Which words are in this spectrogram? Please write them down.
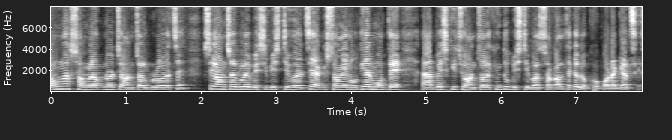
গঙ্গার সংলগ্ন যে অঞ্চলগুলো রয়েছে, সেই অঞ্চলগুলোয় বেশি বৃষ্টি হয়েছে। একই সঙ্গে নদিয়ার মধ্যে বেশ কিছু অঞ্চলে কিন্তু বৃষ্টিপাত সকাল থেকে লক্ষ্য করা গেছে।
